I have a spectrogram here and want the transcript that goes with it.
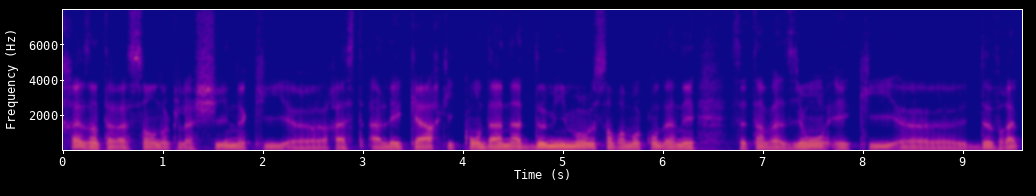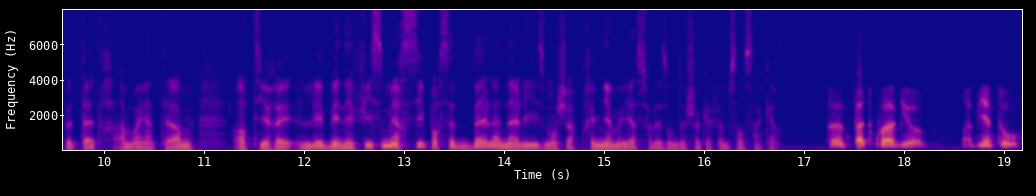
Très intéressant, donc la Chine qui euh, reste à l'écart, qui condamne à demi-mot sans vraiment condamner cette invasion et qui euh, devrait peut-être à moyen terme en tirer les bénéfices. Merci pour cette belle analyse, mon cher Prime Niamoya sur les ondes de choc FM 105.1. Euh, pas de quoi, Guillaume. À bientôt.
